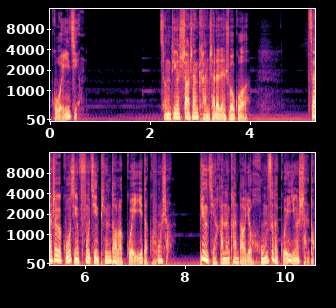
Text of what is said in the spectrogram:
鬼井。曾听上山砍柴的人说过，在这个古井附近听到了诡异的哭声，并且还能看到有红色的鬼影闪动。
